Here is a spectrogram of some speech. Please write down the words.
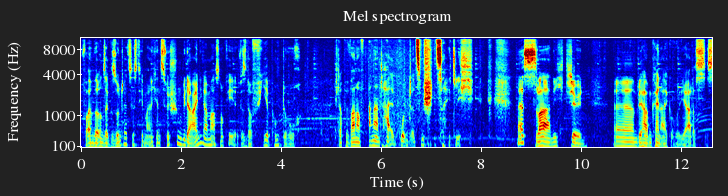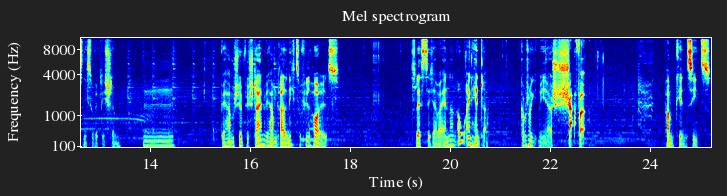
Vor allem, weil unser Gesundheitssystem eigentlich inzwischen wieder einigermaßen okay ist. Wir sind auf vier Punkte hoch. Ich glaube, wir waren auf anderthalb runter zwischenzeitlich. Das war nicht schön. Äh, wir haben keinen Alkohol. Ja, das ist nicht so wirklich schlimm. Hm. Wir haben schön viel Stein. Wir haben gerade nicht so viel Holz. Lässt sich aber ändern. Oh, ein Händler. Komm schon, gib mir Schafe. Pumpkin Seeds.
